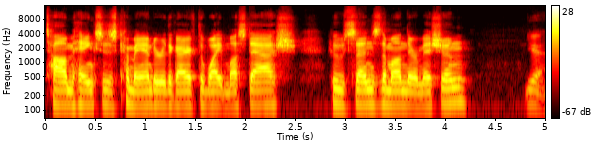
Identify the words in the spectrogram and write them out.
Tom Hanks's commander, the guy with the white mustache, who sends them on their mission Yeah.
